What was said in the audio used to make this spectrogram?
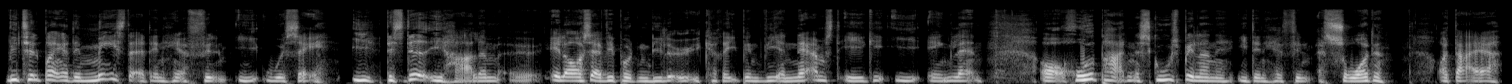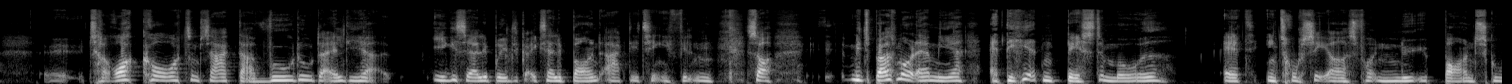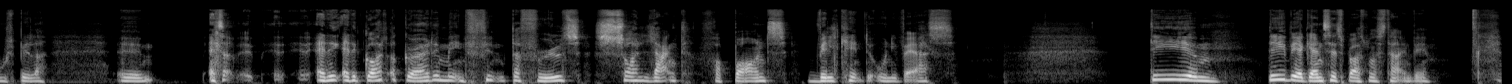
Vi tilbringer det meste af den her film i USA i decideret i Harlem, øh, eller også er vi på den lille ø i Karibien. Vi er nærmest ikke i England. Og hovedparten af skuespillerne i den her film er sorte. Og der er øh, tarotkort, som sagt, der er voodoo, der er alle de her ikke særlig britiske og ikke særlig bondagtige ting i filmen. Så øh, mit spørgsmål er mere, er det her den bedste måde at introducere os for en ny Bond-skuespiller? Øh, Altså, øh, øh, er det, er det godt at gøre det med en film, der føles så langt fra Bonds velkendte univers? Det, øh, det vil jeg gerne sætte spørgsmålstegn ved.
